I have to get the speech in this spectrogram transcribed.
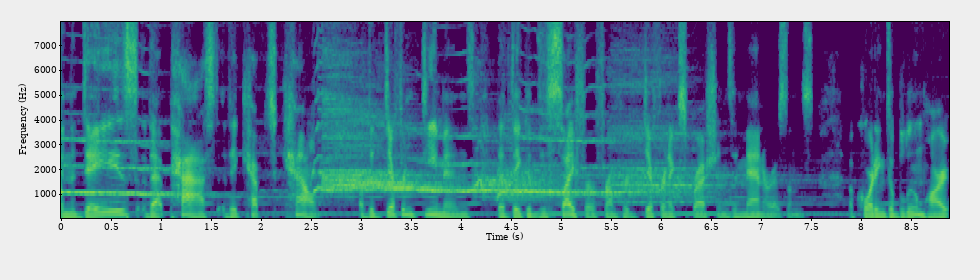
In the days that passed, they kept count of the different demons that they could decipher from her different expressions and mannerisms. According to Blumhardt,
